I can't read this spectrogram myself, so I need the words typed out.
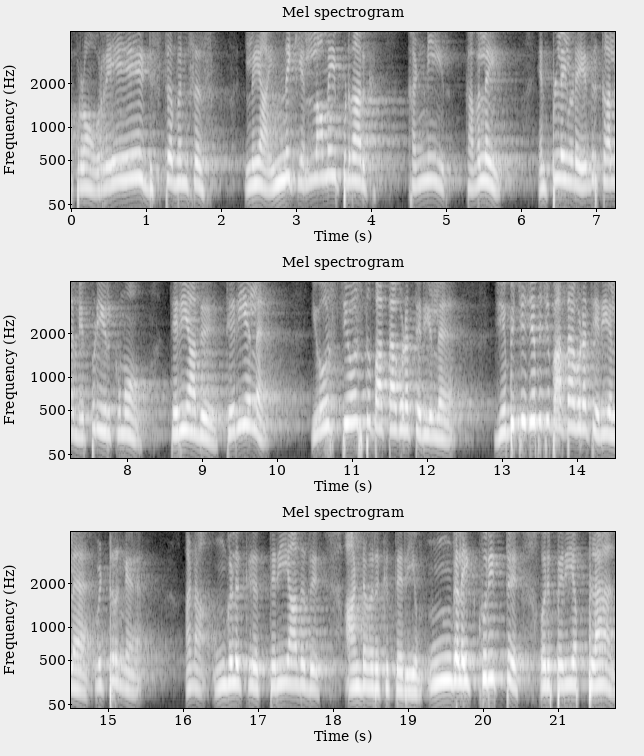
அப்புறம் ஒரே டிஸ்டர்பன்சஸ் இல்லையா? இன்னைக்கு எல்லாமே இப்படி தான் இருக்குது கண்ணீர் கவலை என் பிள்ளைகளுடைய எதிர்காலம் எப்படி இருக்குமோ தெரியாது தெரியலை. யோசித்து யோசித்து பார்த்தா கூட தெரியல. ஜெபிச்சு ஜெபிச்சு பார்த்தா கூட தெரியலை. விட்டுருங்க. ஆனால் உங்களுக்கு தெரியாதது ஆண்டவருக்கு தெரியும். உங்களை குறித்து ஒரு பெரிய பிளான்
